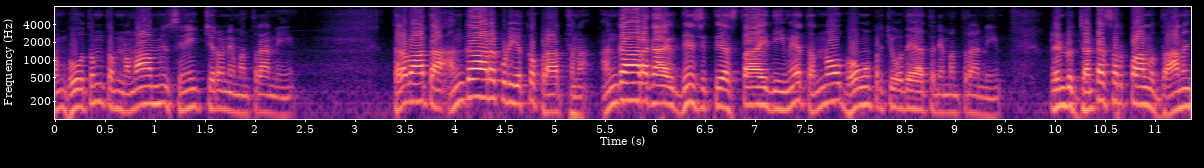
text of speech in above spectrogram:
సంభూతం తమ నమామి శనీశ్వరం అనే మంత్రాన్ని తర్వాత అంగారకుడి యొక్క ప్రార్థన. అంగారక యజ్ఞశక్తి అస్థాయి దీమే తన్నో భౌమ ప్రచోదయాత్ అనే మంత్రాన్ని రెండు జంట సర్పాలను దానం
